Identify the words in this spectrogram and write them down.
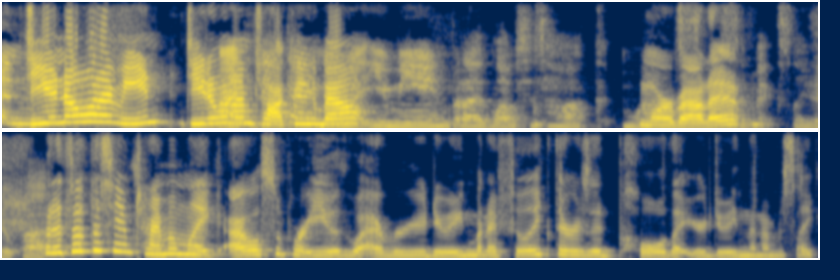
Getting. Do you know what I mean? Do you know what I I talking know about? What you mean, but I'd love to talk more, More about it? later. But, But it's at the same time, I'm like, I will support you with whatever you're doing, but I feel like there's a pull that you're doing that I'm just like,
